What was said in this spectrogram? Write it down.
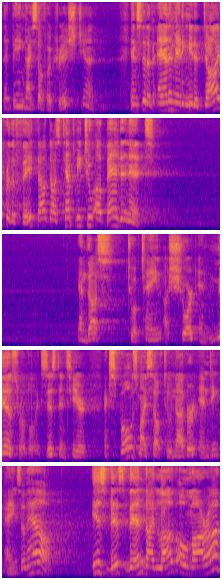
that being thyself a Christian, Instead of animating me to die for the faith, thou dost tempt me to abandon it. And thus, to obtain a short and miserable existence here, expose myself to never ending pains of hell. Is this then thy love, O Mara?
